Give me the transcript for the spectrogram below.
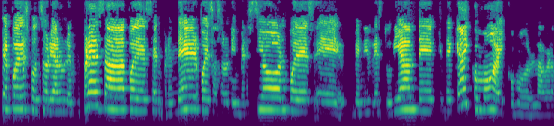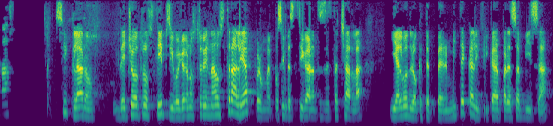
te puedes sponsorear una empresa, puedes emprender, puedes hacer una inversión, puedes eh, venir de estudiante, de qué hay como hay como la verdad. Sí, claro. De hecho, otros tips, digo, yo no estoy en Australia, pero me puse a investigar antes de esta charla y algo de lo que te permite calificar para esa visa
